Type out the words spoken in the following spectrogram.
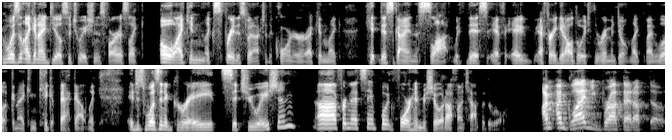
wasn't like an ideal situation as far as like, oh, I can like spray this one out to the corner, or I can like hit this guy in the slot with this if, if eh, after I get all the way to the rim and don't like my look, and I can kick it back out. Like it just wasn't a great situation uh, from that standpoint for him to show it off on top of the roll. I'm I'm glad you brought that up though,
